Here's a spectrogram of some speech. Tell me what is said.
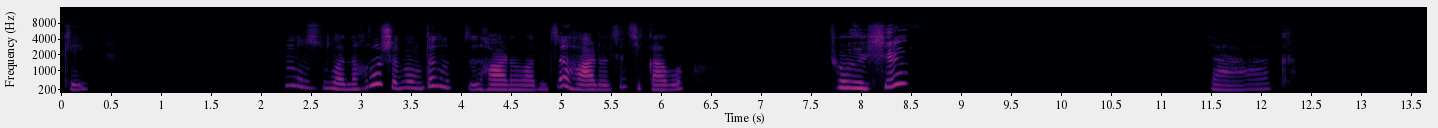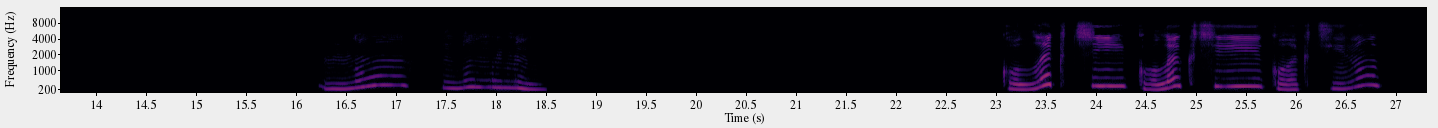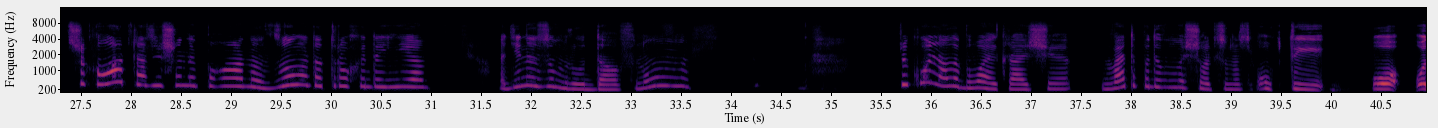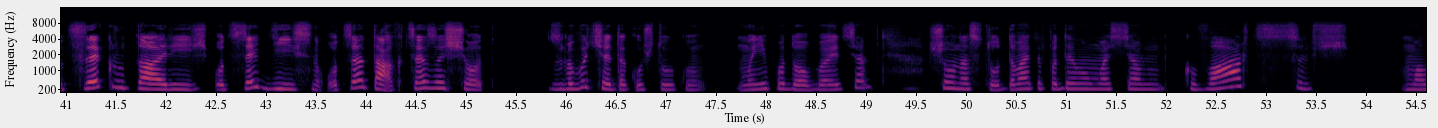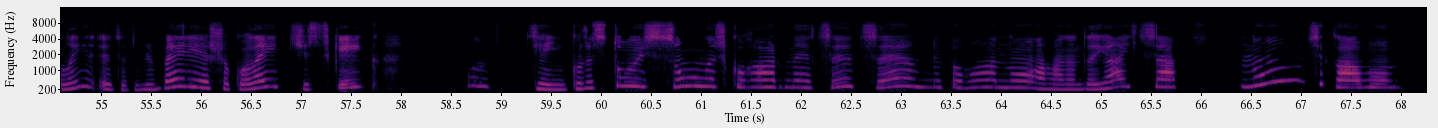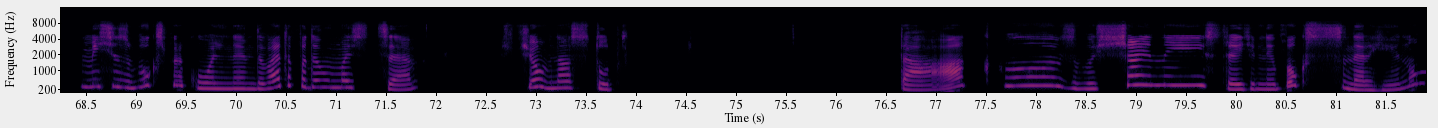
Ну, ладно, гроші, ну, та тут гарно, ладно, це гарно, це цікаво. Ще? Так. Ну, ну, ну. Колекції, колекції, колекції. Ну, шоколад разве що непогано, золота трохи дає. Один ізумруд дав. Ну, прикольно, але буває краще. Давайте подивимось, що це у нас. Ух ти! О, оце крута річ. Оце дійсно. Оце так, це за счет. Зробити ще таку штуку. Мені подобається. Що у нас тут? Давайте подивимося. Кварц, этот, блюбері, шоколад, чизкейк. Я їм користуюсь, сонечко гарне, це, це непогано. Ага, надо яйця. Ну, цікаво. Місіс Бокс прикольний. Давайте подивимось це. Що в нас тут? Так, звичайний строїтельний бокс з енергією. Ну,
